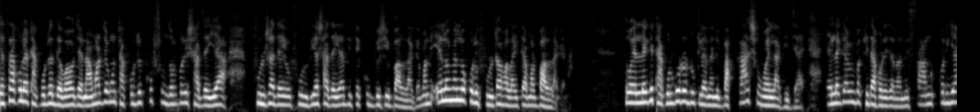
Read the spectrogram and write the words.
যেসা করলে ঠাকুরে দেওয়াও যায় না। আমার যেমন ঠাকুরে খুব সুন্দর করে সাজাইয়া, ফুল সাজাই ফুল দিয়ে সাজাইয়া দিতে খুব বেশি ভালো লাগে। মানে এলোমেলো করে ফুলটা ফলাইতে আমার ভালো লাগে না। তো এর লাগে ঠাকুর ঘরও ঢুকলে নানি বাক্কা সময় লাগি যায়। এর লাগে আমি কিতা করে জানানি স্নান করিয়া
